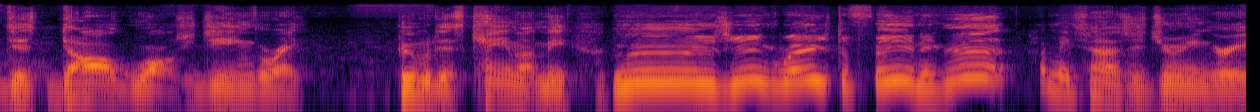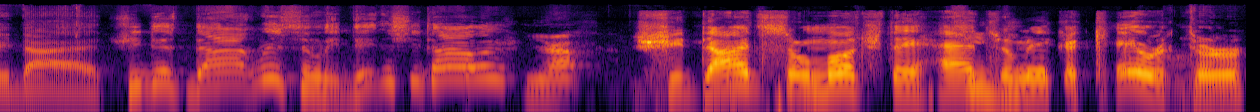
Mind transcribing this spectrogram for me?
just dog walks Jean Grey. People just came at me. "Uh, Jean Grey's the Phoenix. uh." How many times has Jean Grey died? She just died recently, didn't she, Tyler? Yeah. She died so much they had She to d- make a character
